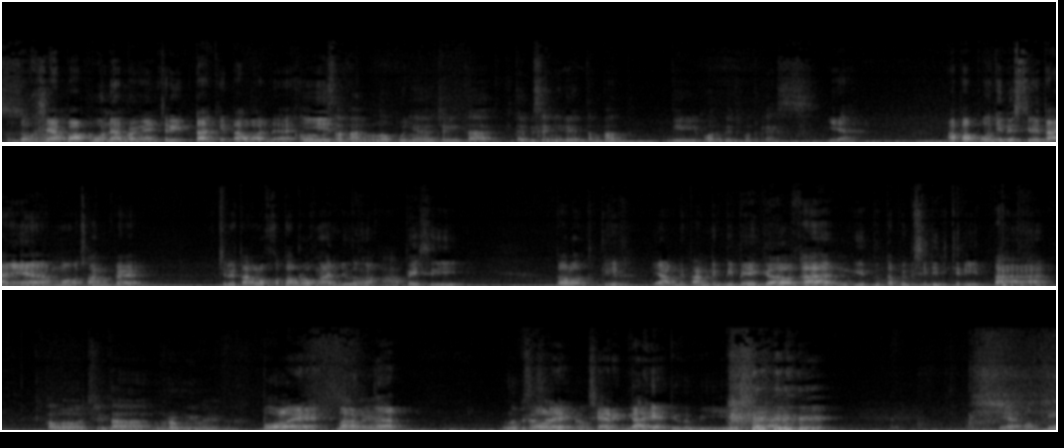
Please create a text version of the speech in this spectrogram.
untuk siapa pun yang pengen cerita kita Kalau wadahin. misalkan lo punya cerita, kita bisa nyediain tempat di Forbid Podcast. Iya. Apa pun jenis ceritanya ya, mau sampai cerita lo ketodongan juga nggak apa-apa sih. Tolong ya amit-amit dibegal kan gitu, tapi bisa jadi cerita. Kalau cerita ngerum gimana tuh? Boleh banget. Lo bisa Boleh sharing dong. sharing gaya juga bisa. ya oke,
